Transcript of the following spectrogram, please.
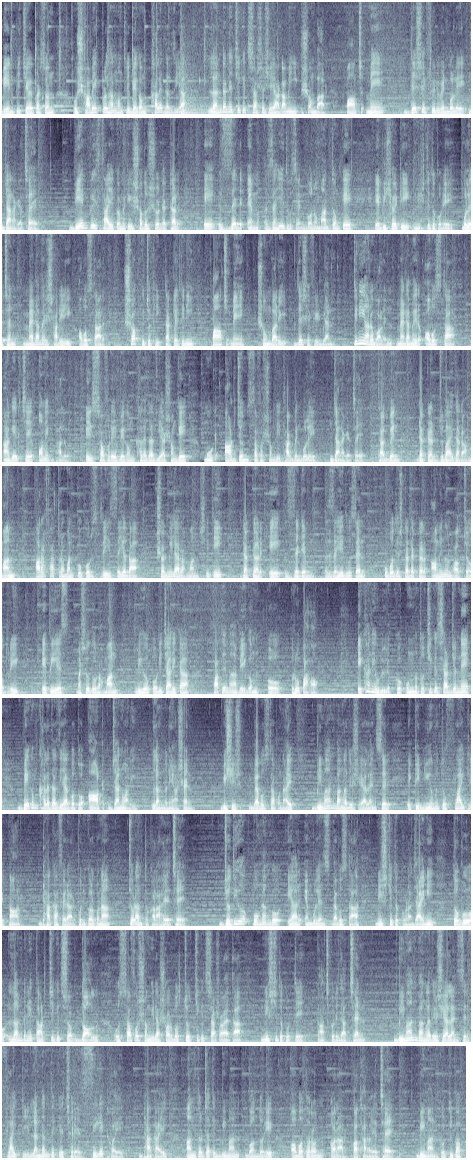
BNP chairperson ও সাবেক প্রধানমন্ত্রী বেগম খালেদা জিয়া লন্ডনে চিকিৎসা শেষে আগামী সোমবার, পাঁচ মে, দেশে ফিরবেন বলে জানা গেছে। বিএনপি স্থায়ী কমিটির সদস্য doctor A Z M Zahid Hossain গণমাধ্যমকে এ বিষয়টি নিশ্চিত করে বলেছেন, ম্যাডামের শারীরিক অবস্থার সব কিছু ঠিক থাকলে তিনি পাঁচ মে সোমবারই দেশে ফিরবেন। তিনি আরও বলেন, ম্যাডামের অবস্থা আগের চেয়ে অনেক ভালো। এই সফরে বেগম খালেদা জিয়ার সঙ্গে মোট আটজন সফরসঙ্গী থাকবেন বলে জানা গেছে। থাকবেন ডক্টর জুবাইদা রহমান, আরাফাত রহমান কুকুর স্ত্রী সৈয়দা শর্মিলা রহমান স্মৃতি doctor A Z M Zahid Hossain, উপদেষ্টা ডক্টর আমিনুল হক চৌধুরী এপিএস মাসুদুর রহমান, গৃহ পরিচারিকা ফাতেমা বেগম ও রূপা হক। এখানে উল্লেখ্য, উন্নত চিকিৎসার জন্য বেগম খালেদা জিয়া গত আট জানুয়ারি লন্ডনে আসেন। বিশেষ ব্যবস্থাপনায় বিমান বাংলাদেশ এয়ারলাইন্সের একটি নিয়মিত ফ্লাইটে তাঁর ঢাকা ফেরার পরিকল্পনা চূড়ান্ত করা হয়েছে। যদিও পূর্ণাঙ্গ এয়ার অ্যাম্বুলেন্স ব্যবস্থা নিশ্চিত করা যায়নি, তবুও লন্ডনে তার চিকিৎসক দল ও সফর সঙ্গীরা সর্বোচ্চ চিকিৎসা সহায়তা নিশ্চিত করতে কাজ করে যাচ্ছেন। বিমান বাংলাদেশ এয়ারলাইন্সের ফ্লাইটটি লন্ডন থেকে ছেড়ে সিলেট হয়ে ঢাকায় আন্তর্জাতিক বিমান বন্দরে অবতরণ করার কথা রয়েছে। বিমান কর্তৃপক্ষ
